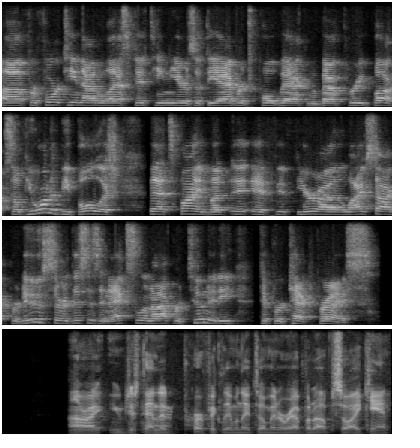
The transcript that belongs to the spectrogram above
Uh, for 14 out of the last 15 years with the average pullback of about three bucks. So if you want to be bullish, that's fine. But if, if you're a livestock producer, this is an excellent opportunity to protect price. All right, you just ended perfectly when they told me to wrap it up, so I can't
